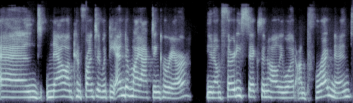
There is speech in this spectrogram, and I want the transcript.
and now I'm confronted with the end of my acting career. You know, I'm 36 in Hollywood. I'm pregnant.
